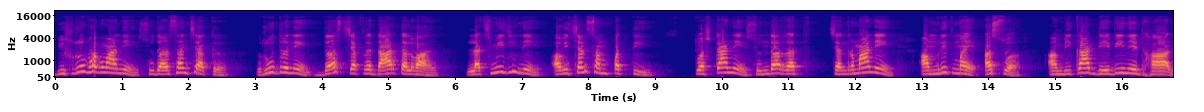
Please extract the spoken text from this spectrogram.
विष्णु भगवान ने सुदर्शन चक्र, रुद्र ने दस चक्रदार तलवार, लक्ष्मी जी ने अविचल संपत्ति, त्वष्टा ने सुंदर रथ, चंद्रमा ने अमृतमय अश्व, अंबिका देवी ने ढाल,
